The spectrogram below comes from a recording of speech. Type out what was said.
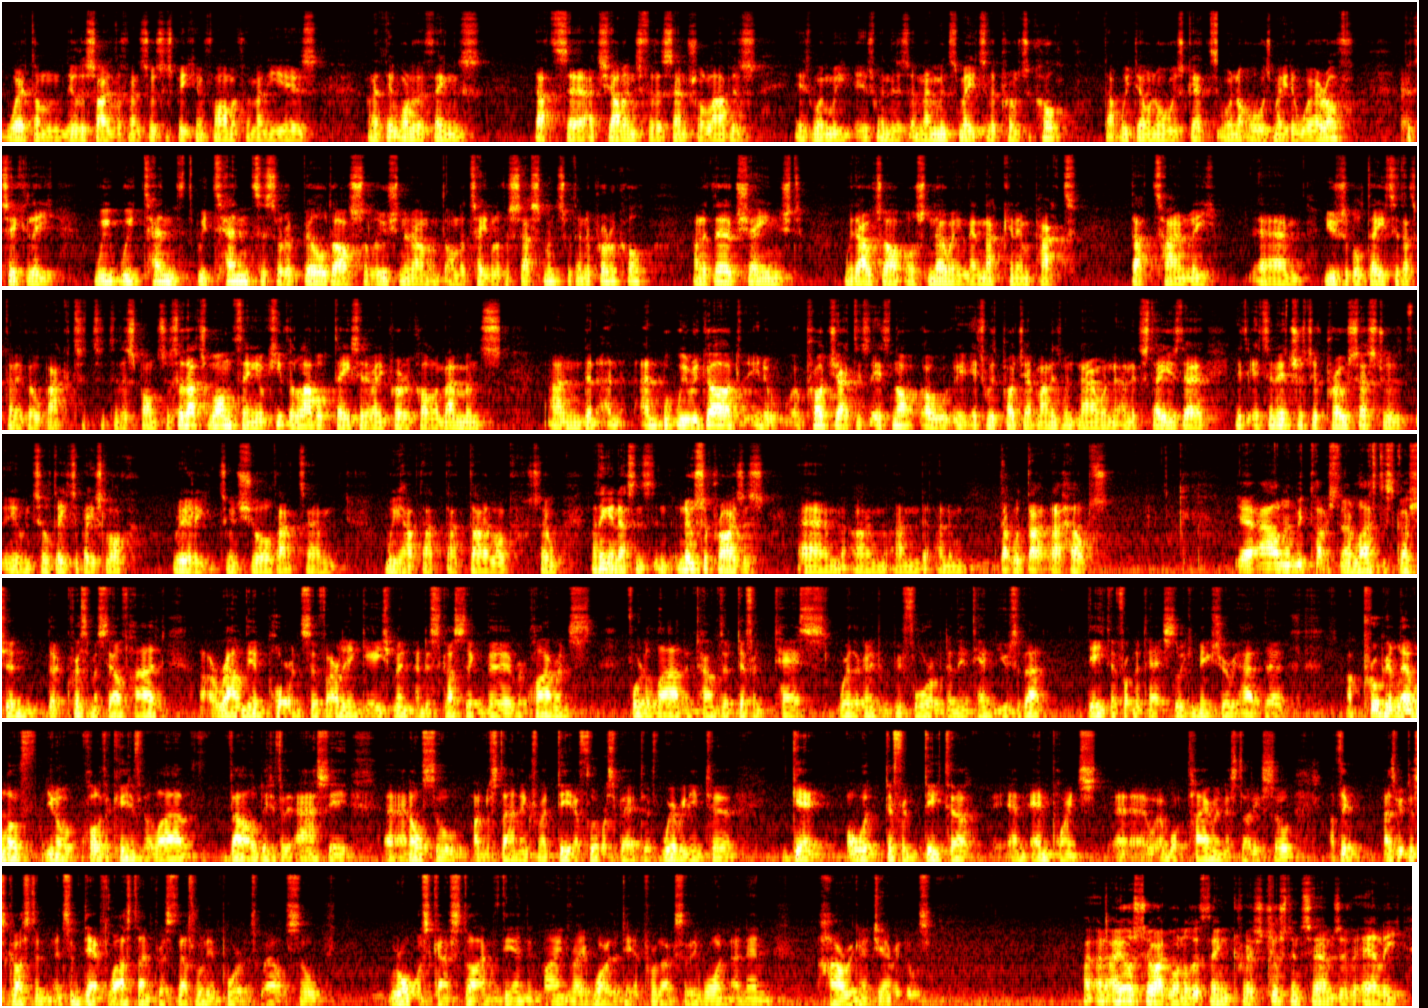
worked on the other side of the fence, so to speak, in pharma for many years, and I think one of the things that's uh, a challenge for the central lab is is when we is when there's amendments made to the protocol that we don't always get we're not always made aware of particularly we we tend we tend to sort of build our solution around on the table of assessments within a protocol and if they're changed without our, us knowing then that can impact that timely um, usable data that's going to go back to, to, to the sponsor. So that's one thing. You'll keep the lab updated of any protocol amendments. And and and we regard you know a project it's, it's not oh it's with project management now and, and it stays there. It, it's an iterative process to you know until database lock really to ensure that um, we have that that dialogue. So I think in essence no surprises um, um, and and that would that, that helps. Yeah, Alan, and we touched on our last discussion that Chris and myself had around the importance of early engagement and discussing the requirements for the lab in terms of different tests where they're going to be performed and the intended use of that data from the test so we can make sure we had the appropriate level of you know qualification for the lab validation for the assay and also understanding from a data flow perspective where we need to get all the different data and endpoints at what time in the study. So I think as we discussed in, in some depth last time Chris that's really important as well. So we're almost kind of starting with the end in mind, right? What are the data products that they want, and then how are we going to generate those? And I also add one other thing, Chris, just in terms of early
